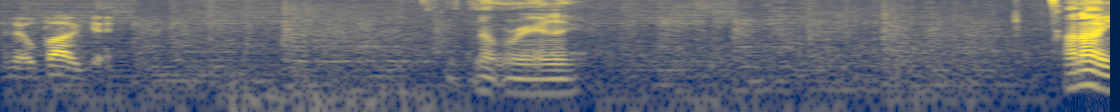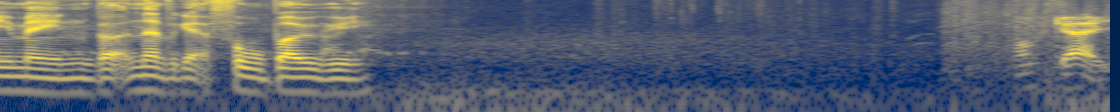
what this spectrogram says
A little bogey. Not really. I know what you mean, but I never get a full bogey. I'm gay.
